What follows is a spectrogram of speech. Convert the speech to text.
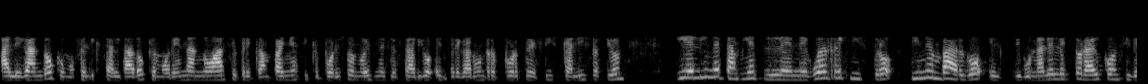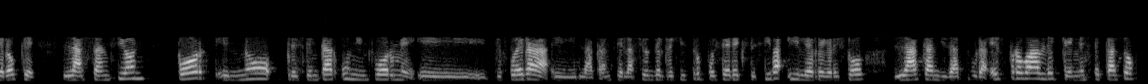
alegando, como Félix Salgado, que Morena no hace precampañas y que por eso no es necesario entregar un reporte de fiscalización. Y el INE también le negó el registro. Sin embargo, el Tribunal Electoral consideró que la sanción por eh, no presentar un informe eh, que fuera eh, la cancelación del registro, pues era excesiva y le regresó la candidatura. Es probable que en este caso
